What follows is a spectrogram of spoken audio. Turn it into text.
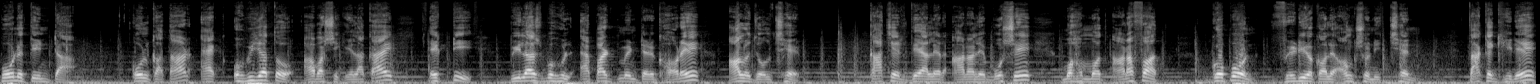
পৌনে তিনটা। কলকাতার এক অভিজাত আবাসিক এলাকায় একটি বিলাসবহুল অ্যাপার্টমেন্টের ঘরে আলো জ্বলছে। কাচের দেয়ালের আড়ালে বসে মোহাম্মদ আরাফাত গোপন ভিডিও কলে অংশ নিচ্ছেন। তাকে ঘিরে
